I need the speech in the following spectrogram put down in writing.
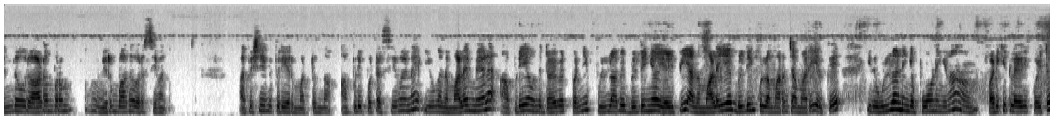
எந்த ஒரு ஆடம்பரம் விரும்பாத ஒரு சிவன். அபிஷேக பிரியர் மட்டும்தான். அப்படிப்பட்ட சிவனை இவங்க அந்த மலை மேலே அப்படியே வந்து டைவர்ட் பண்ணி ஃபுல்லாகவே பில்டிங்காக எழுப்பி அந்த மலையே பில்டிங்குள்ளே மறைஞ்ச மாதிரி இருக்குது இது உள்ளே நீங்கள் போனீங்கன்னா படிக்கட்டில் ஏறி போயிட்டு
